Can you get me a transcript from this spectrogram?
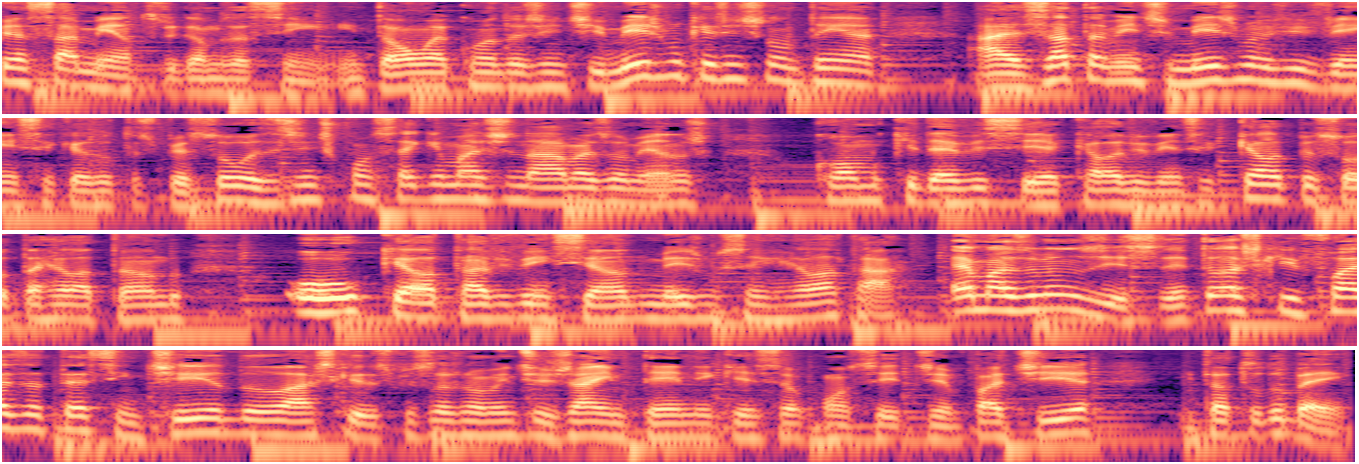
pensamento, digamos assim. Então, é quando a gente, mesmo que a gente não tenha a exatamente mesma vivência que as outras pessoas, a gente consegue imaginar mais ou menos como que deve ser aquela vivência que aquela pessoa está relatando ou que ela está vivenciando mesmo sem relatar. É mais ou menos isso. Então acho que faz até sentido, acho que as pessoas normalmente já entendem que esse é o conceito de empatia e tá tudo bem.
